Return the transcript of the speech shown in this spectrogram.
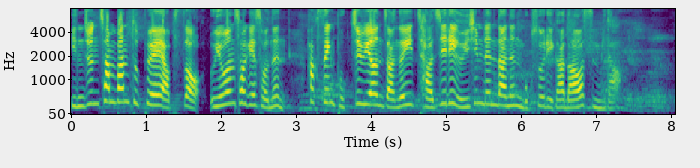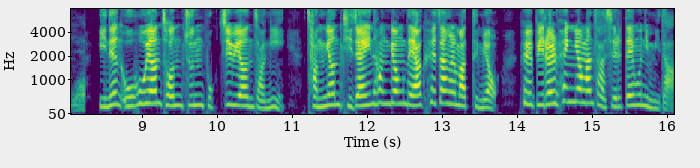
인준 찬반 투표에 앞서 의원석에서는 학생복지위원장의 자질이 의심된다는 목소리가 나왔습니다. 이는 오호연 전 준 복지위원장이 작년 디자인 환경대학 회장을 맡으며 회비를 횡령한 사실 때문입니다.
